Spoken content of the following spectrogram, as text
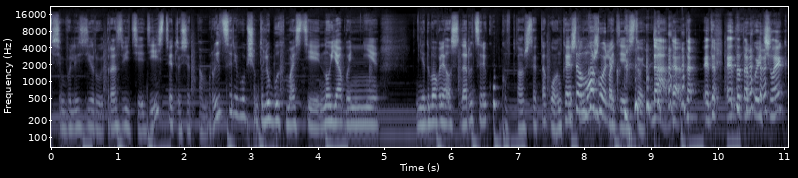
символизируют развитие действия, то есть это там рыцари, в общем-то, любых мастей, но я бы не не добавляла сюда рыцаря кубков, потому что это такое. Он, конечно, может подействовать. Да, да, да. Это, это такой человек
